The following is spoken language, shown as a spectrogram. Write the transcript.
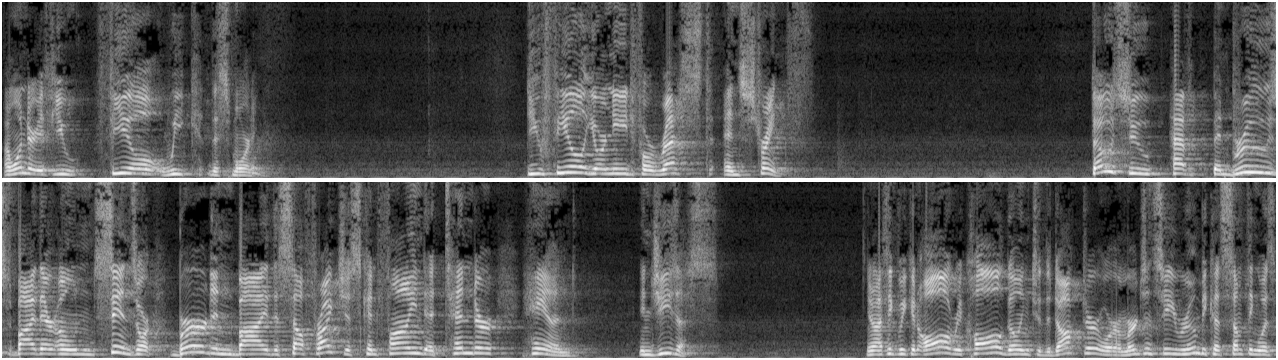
I wonder if you feel weak this morning. Do you feel your need for rest and strength? Those who have been bruised by their own sins or burdened by the self righteous can find a tender hand in Jesus. You know, I think we can all recall going to the doctor or emergency room because something was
